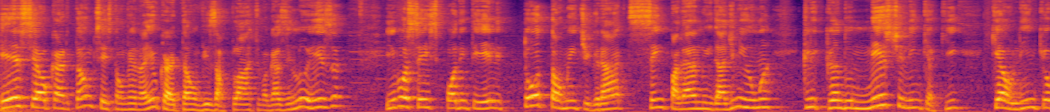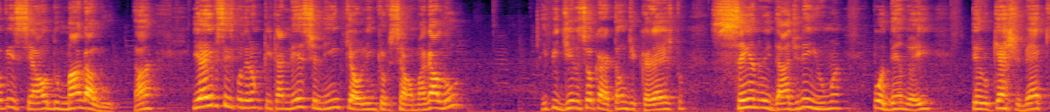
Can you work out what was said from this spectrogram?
Esse é o cartão que vocês estão vendo aí, o cartão Visa Platinum Magazine Luiza. E vocês podem ter ele totalmente grátis, sem pagar anuidade nenhuma, clicando neste link aqui, que é o link oficial do Magalu, tá? E aí vocês poderão clicar neste link, que é o link oficial Magalu, e pedir o seu cartão de crédito sem anuidade nenhuma, podendo aí ter o cashback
